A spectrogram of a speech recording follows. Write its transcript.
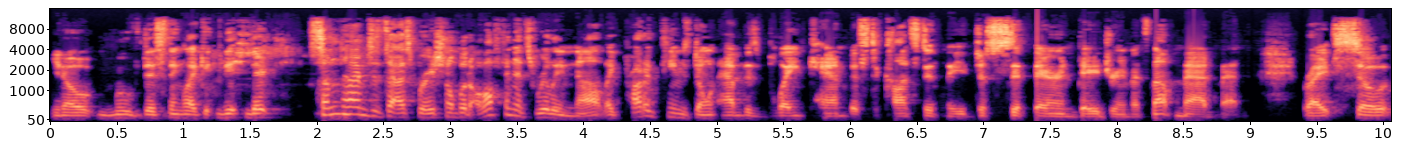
you know, move this thing? Like sometimes it's aspirational, but often it's really not. Like product teams don't have this blank canvas to constantly just sit there and daydream. It's not Mad Men, right? So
